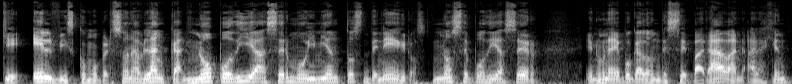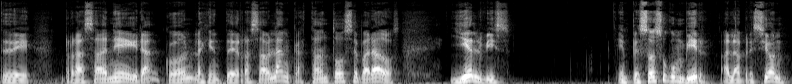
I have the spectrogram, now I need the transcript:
que Elvis como persona blanca no podía hacer movimientos de negros, no se podía hacer en una época donde separaban a la gente de raza negra con la gente de raza blanca, estaban todos separados. Y Elvis empezó a sucumbir a la presión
